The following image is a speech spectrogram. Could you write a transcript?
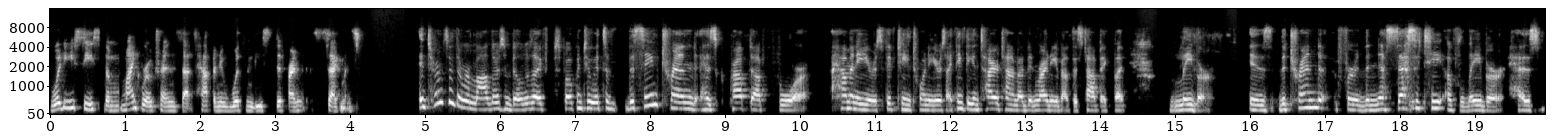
What do you see the micro trends that's happening within these different segments? In terms of the remodelers and builders I've spoken to, it's a, the same trend has cropped up for how many years 15 20 years i think the entire time i've been writing about this topic but labor is the trend for the necessity of labor has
